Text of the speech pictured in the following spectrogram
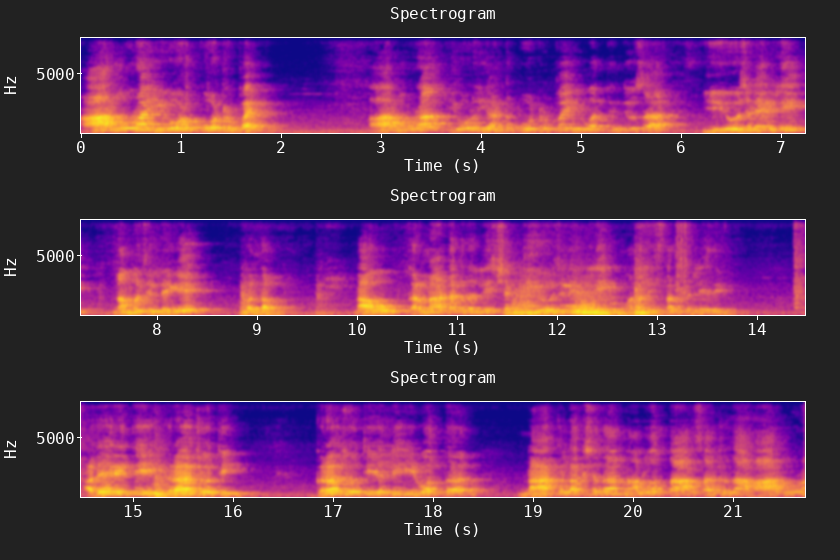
ಆರುನೂರ ಏಳು ಕೋಟಿ ರೂಪಾಯಿ. ಆರುನೂರ ಏಳು, ಎಂಟು ಕೋಟಿ ರೂಪಾಯಿ ಇವತ್ತಿನ ದಿವಸ ಈ ಯೋಜನೆಯಲ್ಲಿ ನಮ್ಮ ಜಿಲ್ಲೆಗೆ ಬಂದವು. ನಾವು ಕರ್ನಾಟಕದಲ್ಲಿ ಶಕ್ತಿ ಯೋಜನೆಯಲ್ಲಿ ಮೊದಲ ಸ್ಥಾನದಲ್ಲಿ ಇದ್ದೀವಿ ಅದೇ ರೀತಿ ಗೃಹ ಜ್ಯೋತಿ. ಗೃಹ ಜ್ಯೋತಿಯಲ್ಲಿ ಇವತ್ತು ನಾಲ್ಕು ಲಕ್ಷದ ನಲವತ್ತಾರು ಸಾವಿರದ ಆರುನೂರ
